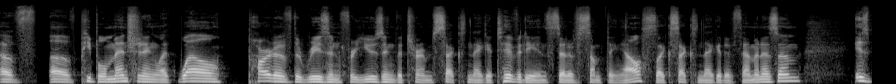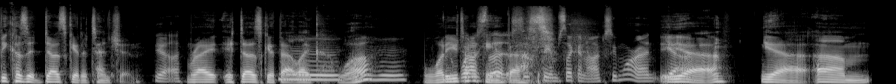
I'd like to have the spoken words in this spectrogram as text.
of of people mentioning like, well, part of the reason for using the term sex negativity instead of something else like sex negative feminism is because it does get attention. Yeah. Right? It does get that like, what? What are you What is talking this? about? This seems like an oxymoron. Yeah. Yeah. Um,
